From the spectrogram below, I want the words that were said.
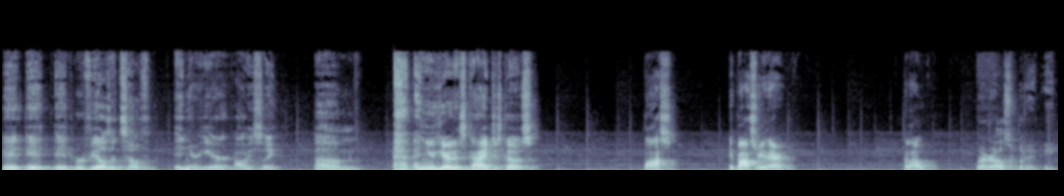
it, it it reveals itself in your ear, obviously, um, and you hear this guy just goes, "Boss, hey boss, are you there? Hello? Where else would I be?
